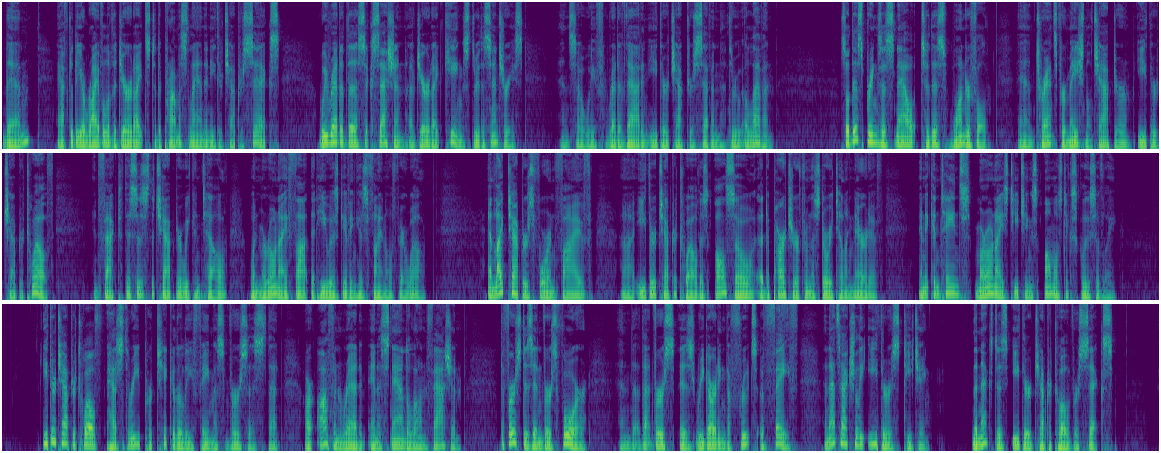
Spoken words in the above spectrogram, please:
Then, after the arrival of the Jaredites to the Promised Land in Ether chapter 6, we read of the succession of Jaredite kings through the centuries, and so we've read of that in Ether chapters 7 through 11. So this brings us now to this wonderful and transformational chapter, Ether chapter 12. In fact, this is the chapter we can tell when Moroni thought that he was giving his final farewell. And like chapters 4 and 5, uh, Ether chapter 12 is also a departure from the storytelling narrative and it contains Moroni's teachings almost exclusively. Ether chapter 12 has three particularly famous verses that are often read in a standalone fashion. The first is in verse 4, and uh, that verse is regarding the fruits of faith, and that's actually Ether's teaching. The next is Ether chapter 12, verse 6,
